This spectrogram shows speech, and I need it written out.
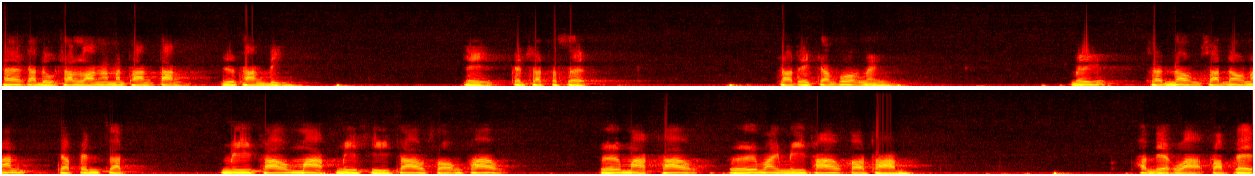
แล้วกระดูกสันหลังมันทางตั้ง หรือทางดิ่ง นี่ เป็นสัตว์ประเสริฐสัตว์อีกจำพวกหนึ่งมีสัตว์นอกสัตว์นอกนั้น จะเป็นสัตว์ มีเท้ามาก มีสี่เท้าสองเท้า หรือมากเท้า หรือไม่มีเท้าก็ตามท่านเรียกว่าประเภท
